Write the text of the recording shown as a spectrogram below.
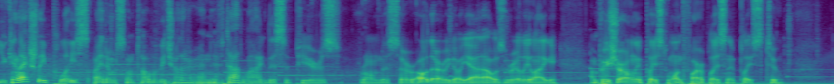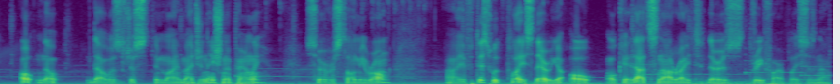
you can actually place items on top of each other and if that lag disappears from the server oh there we go. Yeah that was really laggy. I'm pretty sure I only placed one fireplace and it placed two. Oh no that was just in my imagination apparently. Servers tell me wrong. Uh, if this would place there we go. Oh okay that's not right. There's three fireplaces now.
